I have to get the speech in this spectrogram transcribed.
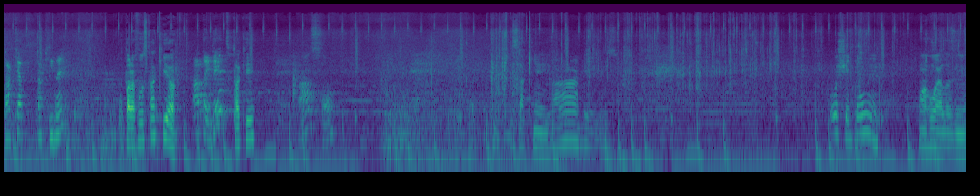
Tá aqui, tá aqui, né? O parafuso tá aqui, ó. Ah, tá aí dentro? Tá aqui. Ah, só. saquinho aí. Ah, beleza. Poxa, ele tem um, Uma arruelazinha.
